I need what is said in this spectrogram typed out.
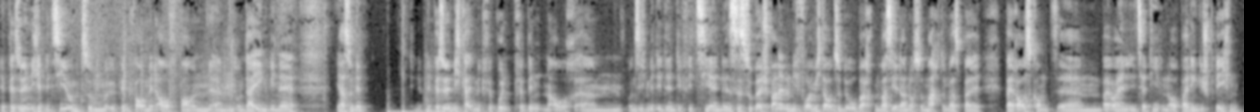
eine persönliche Beziehung zum ÖPNV mit aufbauen ähm, und da irgendwie eine, ja, so eine, eine Persönlichkeit mit verbund, verbinden auch ähm, und sich mit identifizieren. Es ist super spannend und ich freue mich da auch zu beobachten, was ihr da noch so macht und was bei, bei rauskommt ähm, bei euren Initiativen, auch bei den Gesprächen.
